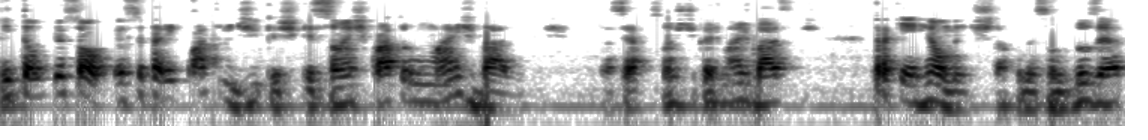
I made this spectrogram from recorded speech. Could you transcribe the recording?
Então, pessoal, eu separei quatro dicas que são as quatro mais básicas, tá certo? São as dicas mais básicas para quem realmente está começando do zero.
